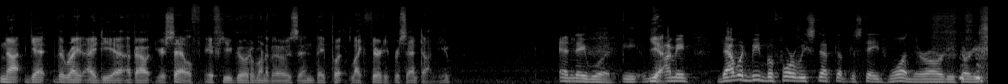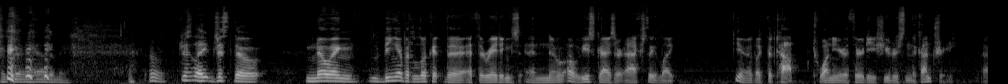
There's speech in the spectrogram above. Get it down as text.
not get the right idea about yourself if you go to one of those and they put like thirty percent on you. And they would. Yeah. I mean, that would be before we stepped up to stage one. They're already 30% ahead of me. just like just though knowing being able to look at the at the ratings and know oh these guys are actually like you know like the top 20 or 30 shooters in the country. Uh,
